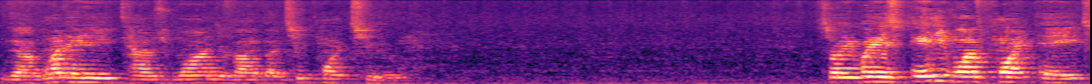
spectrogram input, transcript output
we got 180 times 1 divided by 2.2. So he weighs 81.8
